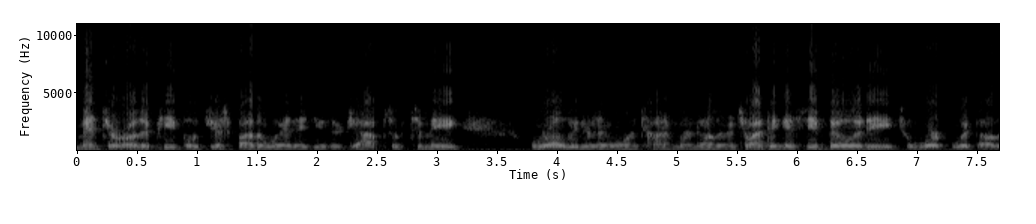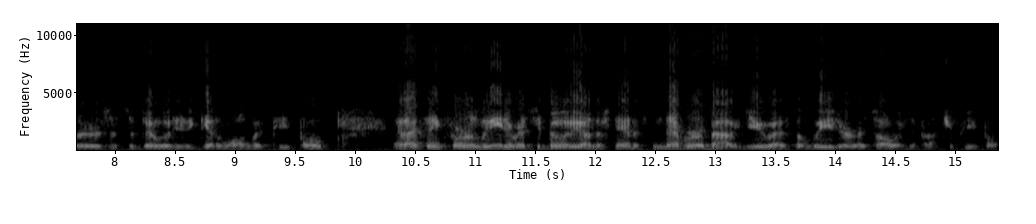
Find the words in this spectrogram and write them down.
mentor other people just by the way they do their job. So to me, we're all leaders at one time or another. And so I think it's the ability to work with others. It's the ability to get along with people. And I think for a leader, it's the ability to understand it's never about you as the leader. It's always about your people.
